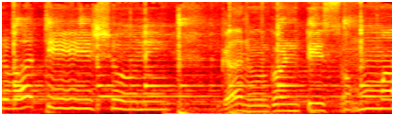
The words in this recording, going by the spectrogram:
పార్వతీశుని గనుగొంటి సుమ్మా.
